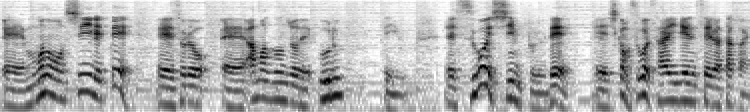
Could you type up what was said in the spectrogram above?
えー、物を仕入れて、えー、それを、えー、Amazon 上で売るっていう、えー、すごいシンプルで、えー、しかもすごい再現性が高い。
